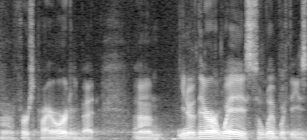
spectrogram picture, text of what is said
uh, first priority, but, um, you know, there are ways to live with these,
